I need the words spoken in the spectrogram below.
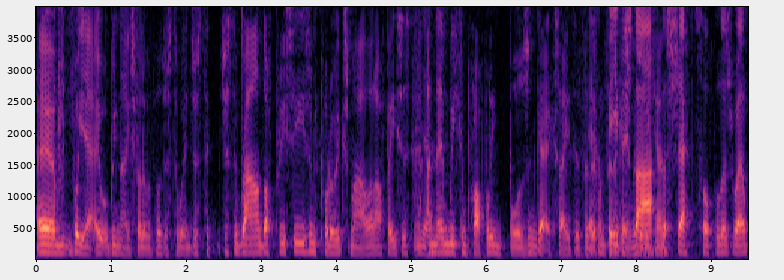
Um, but yeah, it would be nice for Liverpool just to win, just to just to round off pre-season, put a big smile on our faces, yeah. and then we can properly buzz and get excited for it the, can for be the, the start of the, of the as well.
